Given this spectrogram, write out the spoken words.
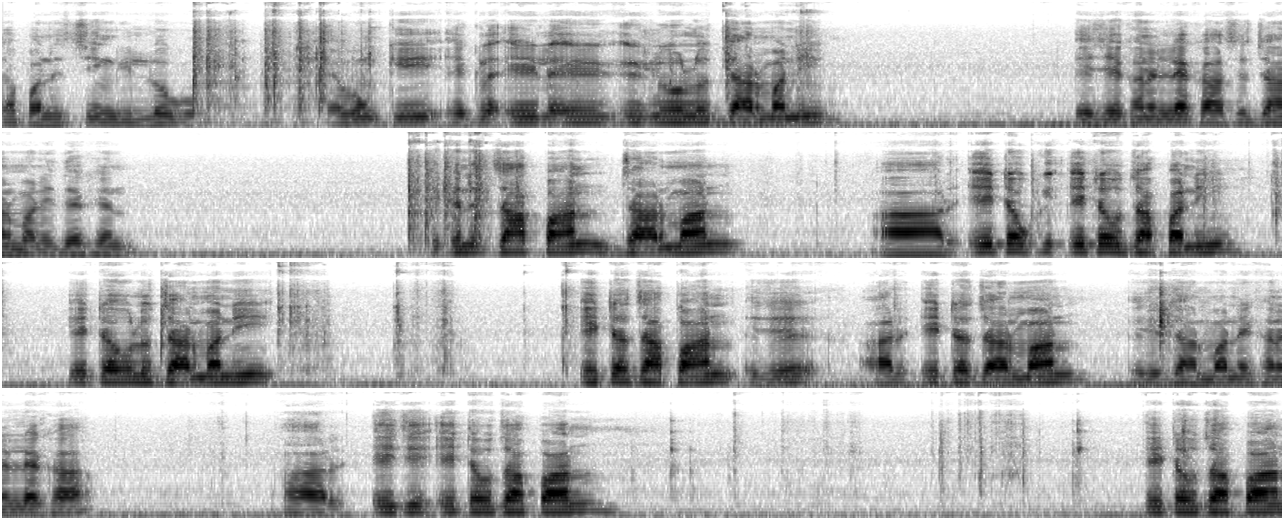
জাপানের চিংড়ির লোগো। এবং কি এগুলো এগুলো হলো জার্মানি। এই যে এখানে লেখা আছে জার্মানি দেখেন। এখানে জাপান, জার্মান, আর এটাও কি এটাও জাপানি। এটা হলো জার্মানি। এটা জাপান, এই যে, আর এটা জার্মান। এই যে জার্মান এখানে লেখা। আর এই যে এটাও জাপান। এটাও জাপান।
